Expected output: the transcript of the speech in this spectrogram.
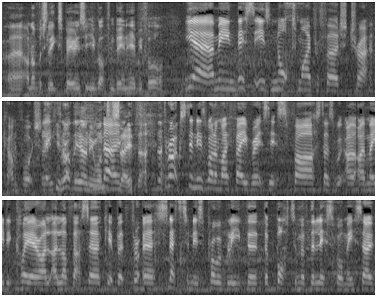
uh, and obviously experience that you've got from being here before. Yeah, I mean, this is not my preferred track, unfortunately. You're not the only one no, to say that. Thruxton is one of my favourites. It's fast, as we, I, I, made it clear. I, I love that circuit, but Thr- uh, Snetterton is probably the, the bottom of the list for me. So,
